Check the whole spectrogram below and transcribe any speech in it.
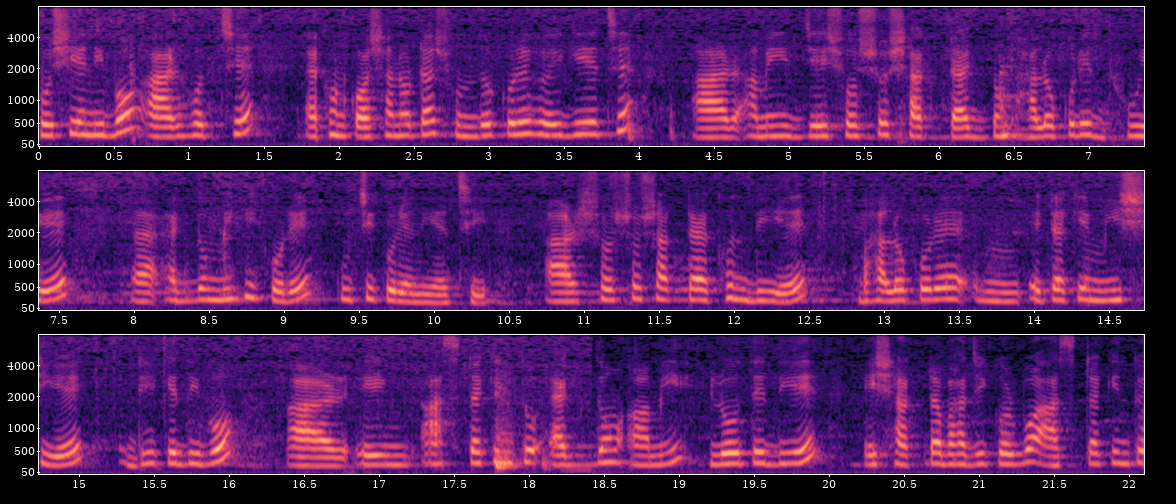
কষিয়ে নিব। আর হচ্ছে এখন কষানোটা সুন্দর করে হয়ে গিয়েছে। আর আমি যে শস্য শাকটা একদম ভালো করে ধুয়ে একদম মিহি করে কুচি করে নিয়েছি। আর শস্য শাকটা এখন দিয়ে ভালো করে এটাকে মিশিয়ে ঢেকে দিব। আর এই আঁচটা কিন্তু একদম আমি লোতে দিয়ে এই শাকটা ভাজি করব। আঁচটা কিন্তু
